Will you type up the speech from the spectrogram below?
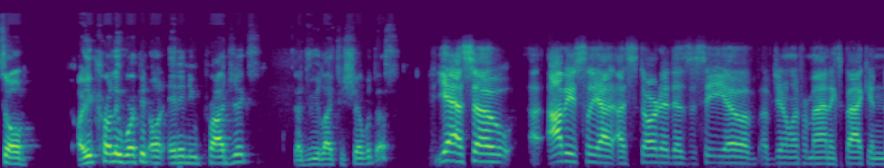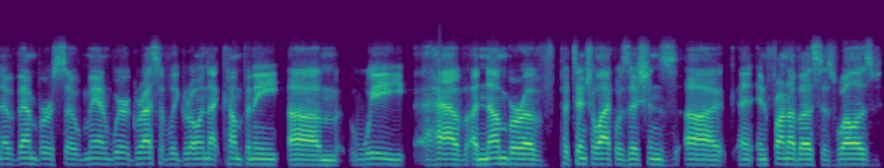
So, are you currently working on any new projects that you would like to share with us? Yeah, so uh, obviously I, I, started as the CEO of, of, General Informatics back in November. So man, we're aggressively growing that company. Um, we have a number of potential acquisitions uh, in front of us, as well as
